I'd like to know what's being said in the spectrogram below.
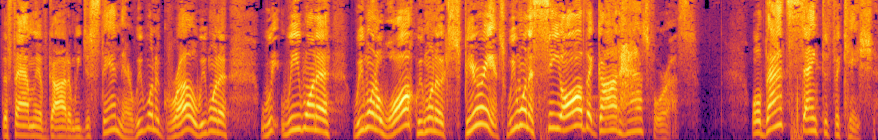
the family of God and we just stand there. We want to grow. We want to, we, we want to, we want to walk. We want to experience. We want to see all that God has for us. Well, that's sanctification.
